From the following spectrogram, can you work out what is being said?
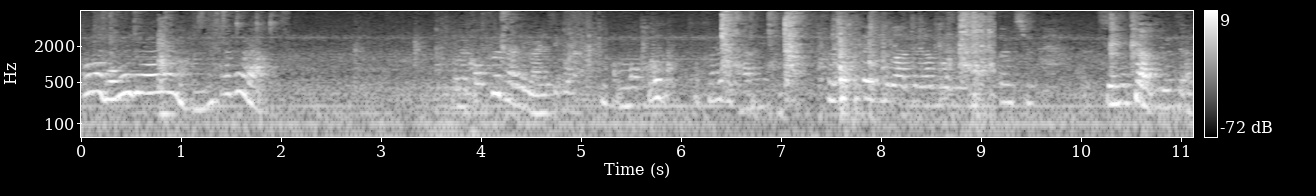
어, 너무 좋아. 최고야. 오늘 커플 사진 많이 찍어. 엄마 그, 그래도 다른 그것들보다 들어버린 어떤 춤 진짜, 진짜.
